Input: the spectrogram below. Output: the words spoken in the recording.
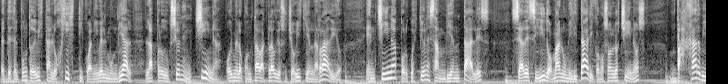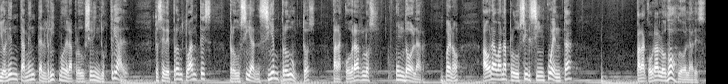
eh, desde el punto de vista logístico a nivel mundial. La producción en China, hoy me lo contaba Claudio Suchovicki en la radio, en China por cuestiones ambientales se ha decidido manu militar y como son los chinos, bajar violentamente el ritmo de la producción industrial. Entonces de pronto antes producían 100 productos para cobrarlos un dólar. Bueno, ahora van a producir 50 para cobrar los dos dólares.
